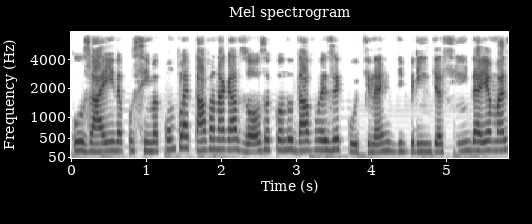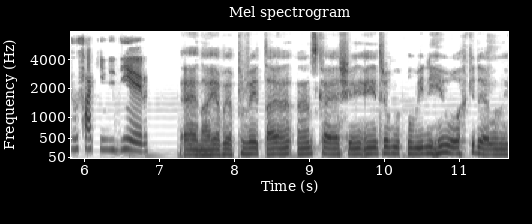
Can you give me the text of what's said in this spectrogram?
o Zai ainda por cima completava na gasosa quando dava um execute, né? De brinde assim, daí é mais um saquinho de dinheiro. É, não, ia aproveitar antes que a Ashe entre o, o mini rework dela, né?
